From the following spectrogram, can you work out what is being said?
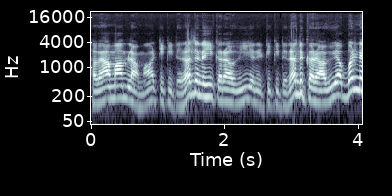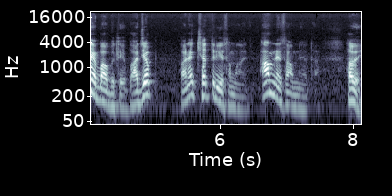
હવે આ મામલામાં ટિકિટ રદ નહીં કરાવી અને ટિકિટ રદ કરાવવી આ બંને બાબતે ભાજપ અને ક્ષત્રિય સમાજ આમને સામને હતા. હવે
